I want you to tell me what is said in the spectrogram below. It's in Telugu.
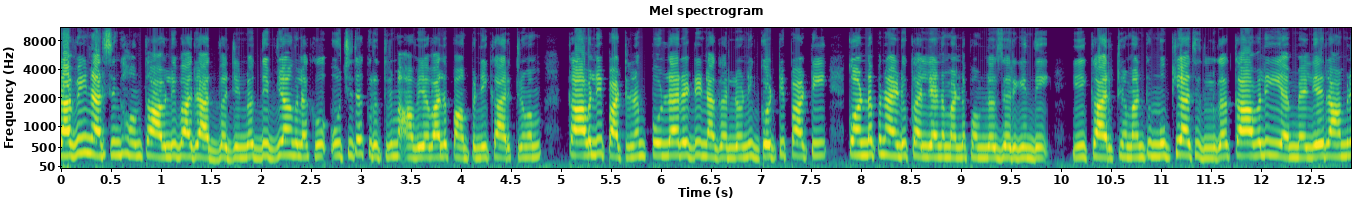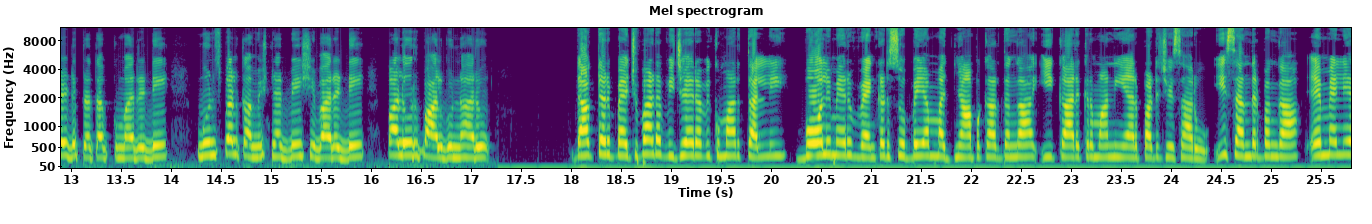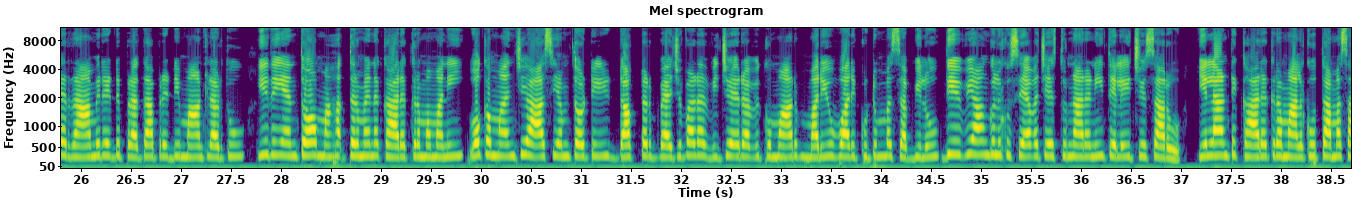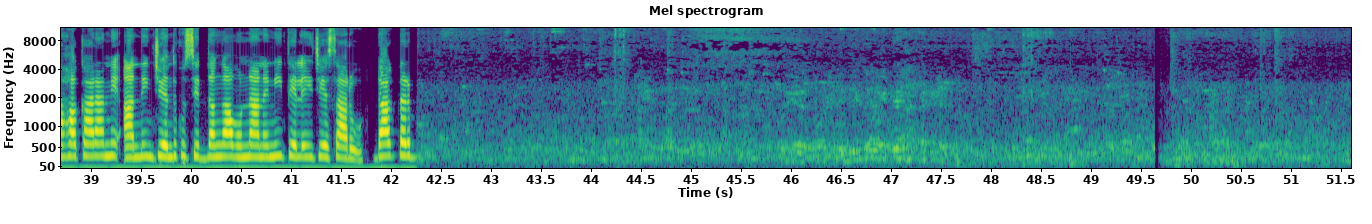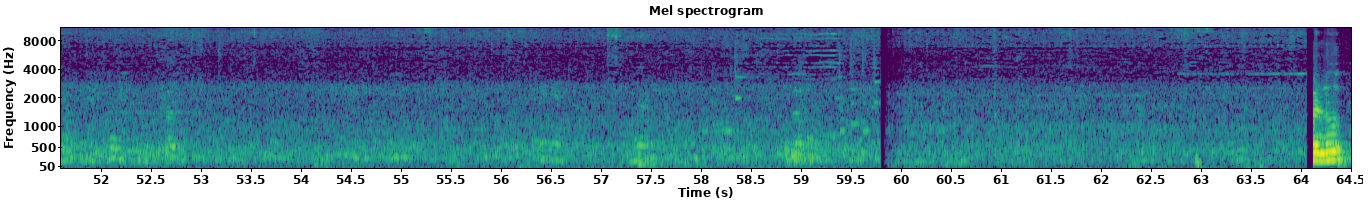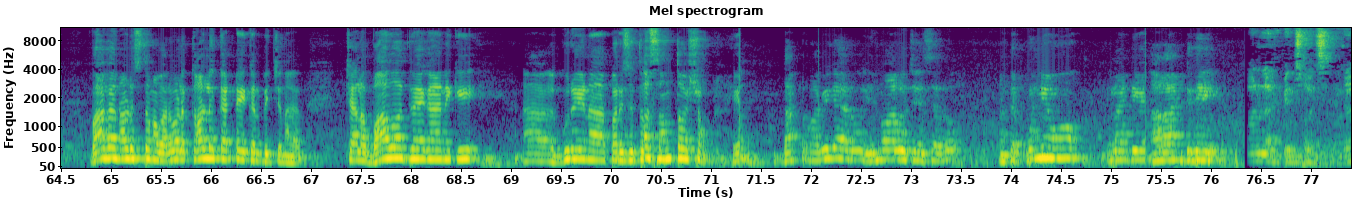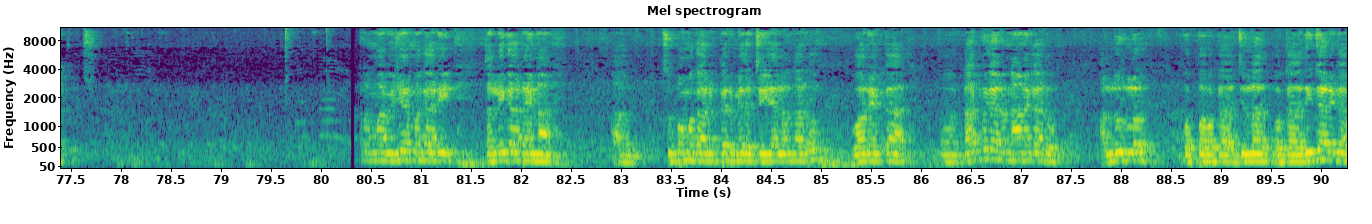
రవి నర్సింగ్ హోమ్ కావలి వారి ఆధ్వర్యంలో దివ్యాంగులకు ఉచిత కృత్రిమ అవయవాల పంపిణీ కార్యక్రమం కావలి పట్టణం పుల్లారెడ్డి నగర్లోని గొట్టిపాటి కొండపనాయుడు కళ్యాణ మండపంలో జరిగింది. ఈ కార్యక్రమానికి ముఖ్య అతిథులుగా Kavali MLA Ramireddy Pratap Kumar Reddy municipal commissioner B. Sivareddy పలువురు పాల్గొన్నారు. డాక్టర్ బెజవాడ విజయ రవికుమార్ తల్లి బోలిమేరు వెంకట సుబ్బయ్యమ్మ జ్ఞాపకార్థంగా ఈ కార్యక్రమాన్ని ఏర్పాటు చేశారు. ఈ సందర్భంగా ఎమ్మెల్యే రామిరెడ్డి ప్రతాప్ రెడ్డి మాట్లాడుతూ ఇది ఎంతో మహత్తరమైన కార్యక్రమమని ఒక మంచి ఆశయంతో డాక్టర్ బెజవాడ విజయ రవికుమార్ మరియు వారి కుటుంబ సభ్యులు దివ్యాంగులకు సేవ చేస్తున్నారని తెలియజేశారు. ఇలాంటి కార్యక్రమాలకు తమ సహకారాన్ని అందించేందుకు సిద్ధంగా ఉన్నానని తెలియజేశారు. డాక్టర్ వాళ్ళు బాగా నడుస్తున్నవారు వాళ్ళ కాళ్ళు కట్టే కనిపించినారు. చాలా భావోద్వేగానికి గురైన పరిస్థితి. సంతోషం. డాక్టర్ రవి గారు ఇన్వాల్వ్ చేశారు. అంటే పుణ్యం ఇలాంటి అలాంటిది. అర్పించవలసిందిగా మా విజయమ్మ గారి తల్లి గారైన సుబ్బమ్మ గారి పేరు మీద చేయాలన్నారు. వారి యొక్క డాక్టర్ గారి నాన్నగారు అల్లూరులో గొప్ప ఒక జిల్లా ఒక అధికారిగా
